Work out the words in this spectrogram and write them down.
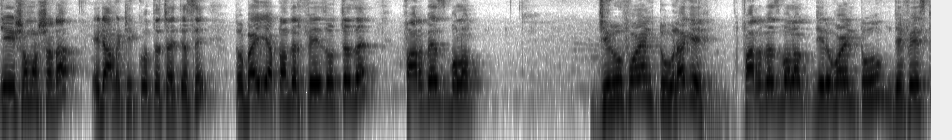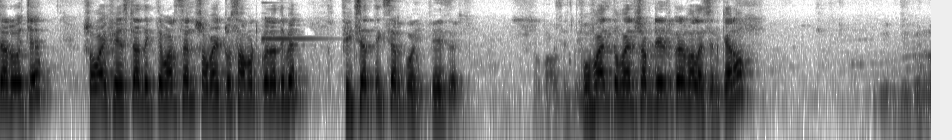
যে এই সমস্যাটা এটা আমি ঠিক করতে চাইতেছি। তো ভাই আপনাদের ফেজ হচ্ছে যে Parvez blog zero point two নাকি? Parvez blog zero point two যে ফেজটা রয়েছে সবাই ফেজটা দেখতে পারছেন সবাই একটু সাপোর্ট করে দিবেন। ফিক্সার টিক্সার কই ফেজের প্রোফাইল টোফাইল সব ডিলিট করে ফেলেছেন কেন? বিভিন্ন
